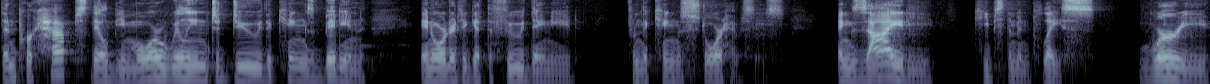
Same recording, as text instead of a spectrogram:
then perhaps they'll be more willing to do the king's bidding in order to get the food they need from the king's storehouses. Anxiety keeps them in place, worry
